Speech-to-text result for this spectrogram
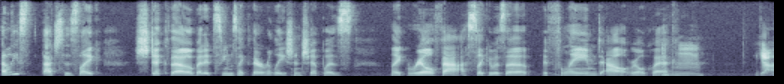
At least that's his like shtick though, but it seems like their relationship was like real fast. Like it was a it flamed out real quick. Mm-hmm. Yeah,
